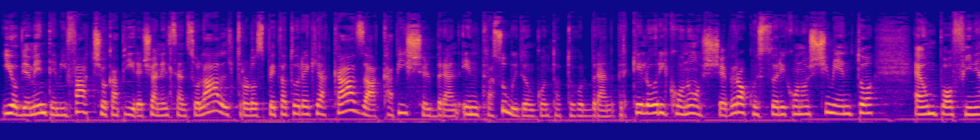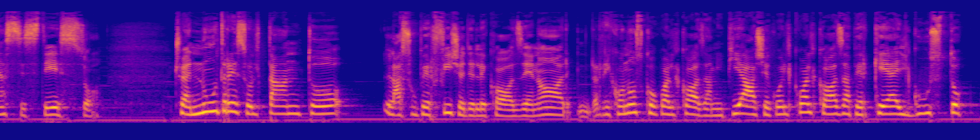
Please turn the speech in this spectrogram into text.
io ovviamente mi faccio capire, cioè nel senso l'altro, lo spettatore che è a casa capisce il brand, entra subito in contatto col brand perché lo riconosce, però questo riconoscimento è un po' fine a se stesso, cioè nutre soltanto la superficie delle cose, no? Riconosco qualcosa, mi piace quel qualcosa perché è il gusto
